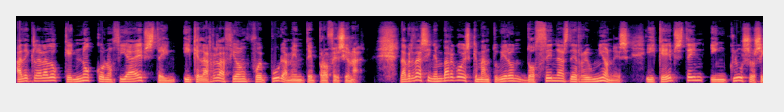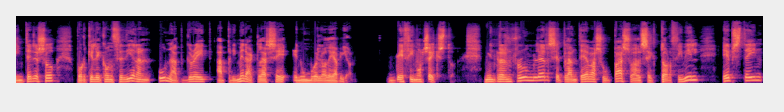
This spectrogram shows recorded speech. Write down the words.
ha declarado que no conocía a Epstein y que la relación fue puramente profesional. La verdad, sin embargo, es que mantuvieron docenas de reuniones y que Epstein incluso se interesó porque le concedieran un upgrade a primera clase en un vuelo de avión. Sexto. Mientras Rumler se planteaba su paso al sector civil, Epstein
